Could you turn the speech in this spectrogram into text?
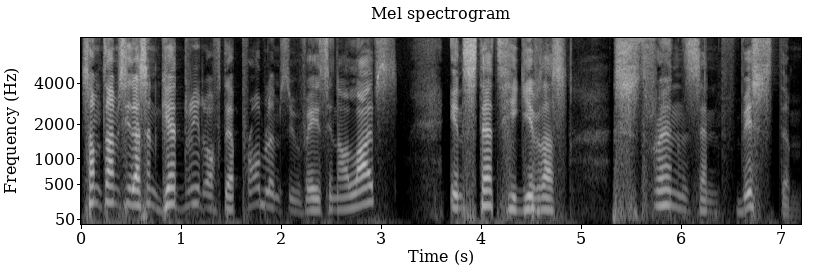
Sometimes He doesn't get rid of the problems we face in our lives. Instead, He gives us strength and wisdom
